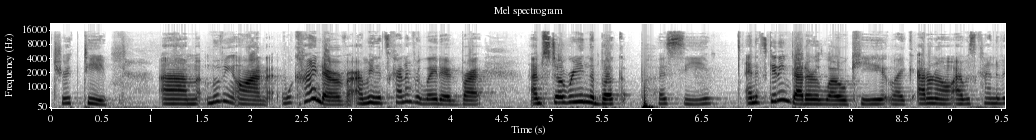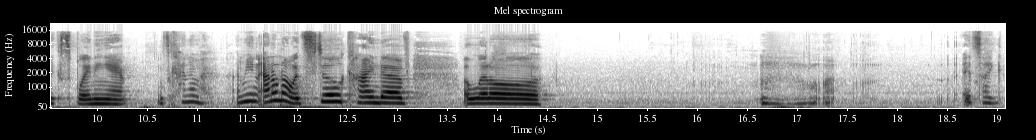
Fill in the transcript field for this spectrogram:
Truth tea. Um, moving on. Well, kind of. I mean, it's kind of related, but I'm still reading the book Pussy, and it's getting better low key. Like, I don't know. I was kind of explaining it. It's kind of, I mean, I don't know. It's still kind of a little. It's like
